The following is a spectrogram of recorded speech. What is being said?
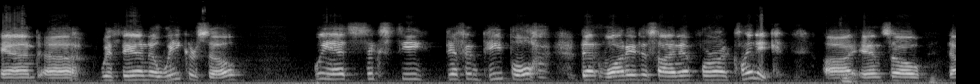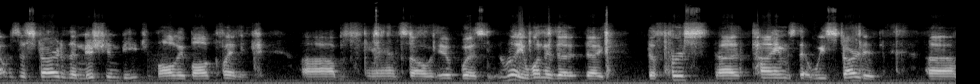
And uh, within a week or so, we had 60 different people that wanted to sign up for our clinic. Uh, and so that was the start of the Mission Beach Volleyball Clinic. Um, and so it was really one of the, the, the first uh, times that we started, uh,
